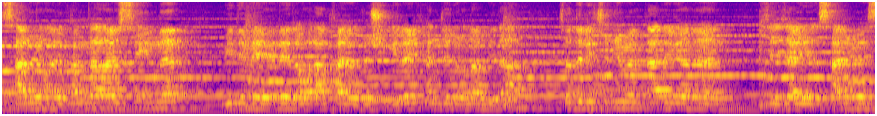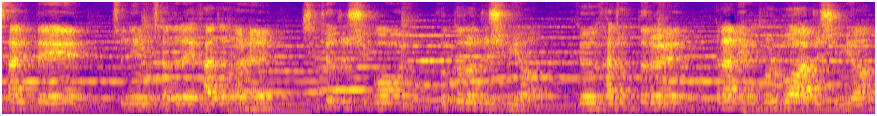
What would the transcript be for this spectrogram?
사명을 감당할 수 있는 믿음의 은혜를 허락하여 주시기를 간절히 원합니다. 저들이 주님을 따르려는 제자의 삶을 살 때에 주님 저들의 가정을 지켜주시고 붙들어 주시며 그 가족들을 하나님 돌보아 주시며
